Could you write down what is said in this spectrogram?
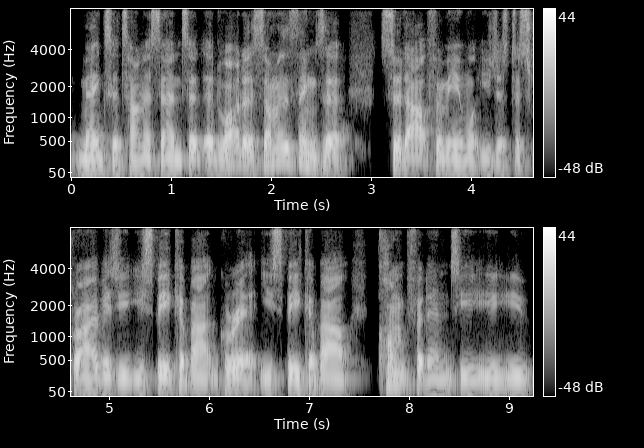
Makes a ton of sense. Eduardo, some of the things that stood out for me in what you just described is you, you speak about grit, you speak about confidence, you, you, you,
